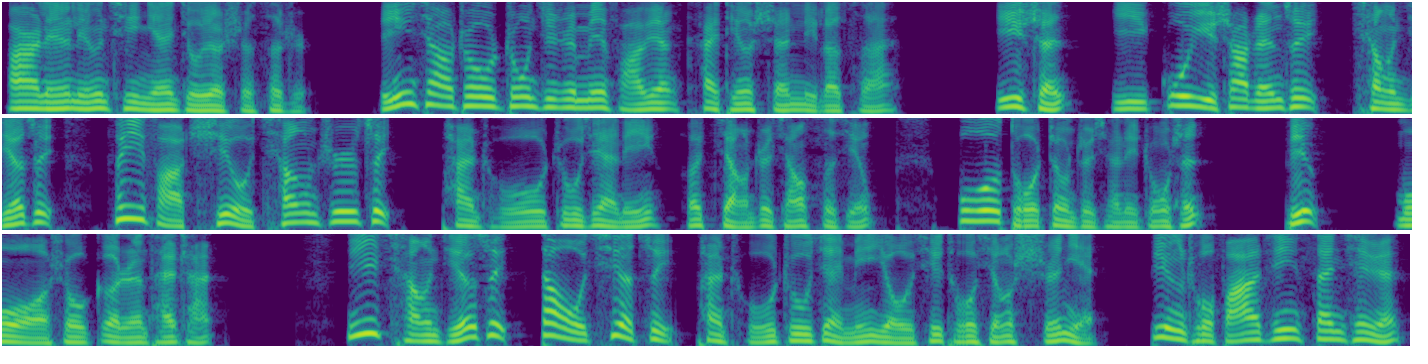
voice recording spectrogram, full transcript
二零零七年九月十四日，临夏州中级人民法院开庭审理了此案，一审以故意杀人罪、抢劫罪、非法持有枪支罪判处朱建林和蒋志强死刑，剥夺政治权利终身，并没收个人财产；以抢劫罪、盗窃罪判处朱建民有期徒刑十年，并处罚金三千元。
